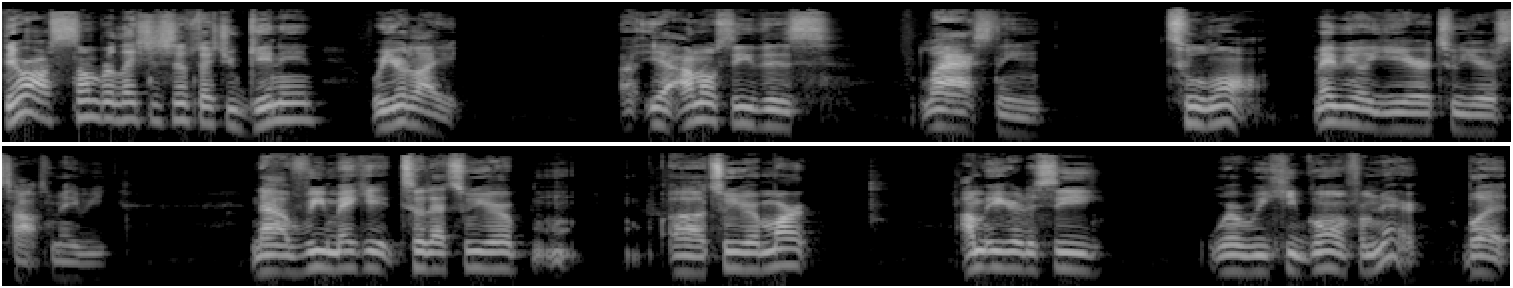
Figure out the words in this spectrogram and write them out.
There are some relationships that you get in where you're like uh, yeah, I don't see this lasting too long. Maybe a year, two years tops, maybe. Now, if we make it to that two year, uh, two year mark, I'm eager to see where we keep going from there. But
